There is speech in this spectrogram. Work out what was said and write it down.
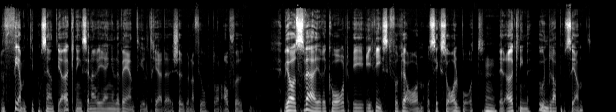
en 50-procentig ökning sedan regeringen Löfven tillträdde 2014 av skjutningar. Vi har Sverige-rekord i, i risk för rån och sexualbrott. Mm. Det är en ökning med 100 procent.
